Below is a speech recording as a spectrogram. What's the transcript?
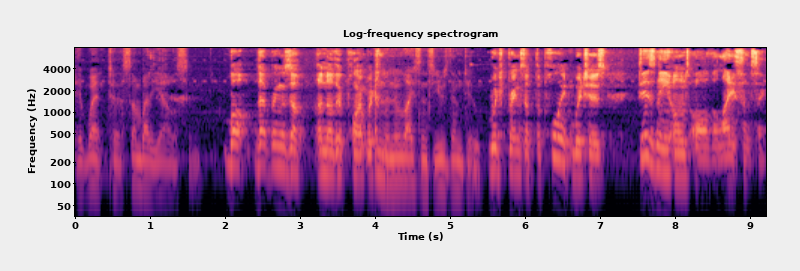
it went to somebody else. And, well, that brings up another point, which and the new license used them too. which brings up the point, which is Disney owns all the licensing.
